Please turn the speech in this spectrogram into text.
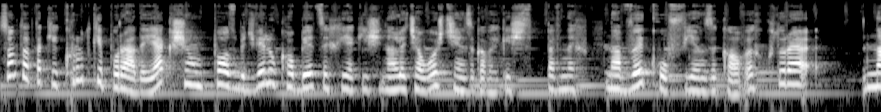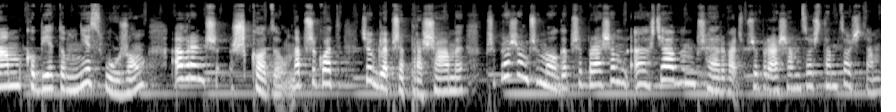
Są to takie krótkie porady, jak się pozbyć wielu kobiecych jakichś naleciałości językowych, jakichś pewnych nawyków językowych, które nam, kobietom, nie służą, a wręcz szkodzą. Na przykład ciągle przepraszamy. Przepraszam, czy mogę? Przepraszam, chciałabym przerwać. Przepraszam, coś tam, coś tam.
